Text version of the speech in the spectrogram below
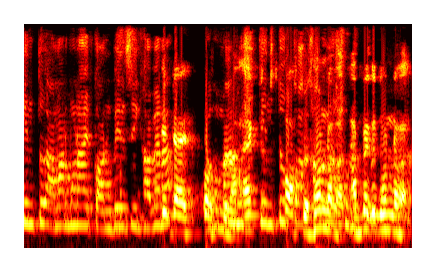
কিন্তু আমার মনে হয় কনভিন্সিং হবে না মানুষ কিন্তু আপনাকে ধন্যবাদ।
